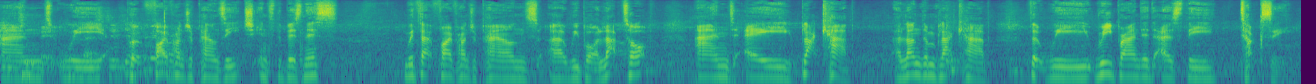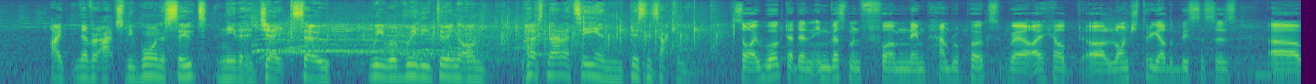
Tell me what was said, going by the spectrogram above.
and we put £500 each into the business. With that £500, uh, we bought a laptop and a black cab, a London black cab that we rebranded as the Tuxie. I'd never actually worn a suit, neither had Jake, so we were really doing it on personality and business acumen. So I worked at an investment firm named Hambro Perks where I helped uh, launch three other businesses. Uh,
